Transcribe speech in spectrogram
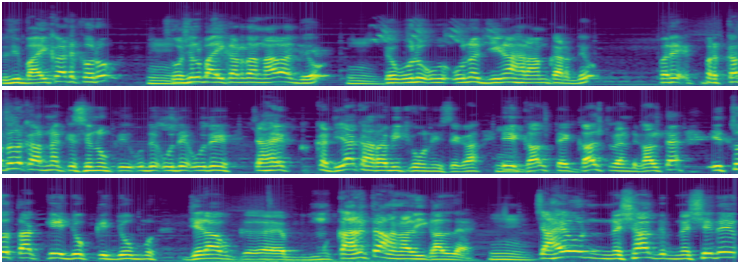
ਤੁਸੀਂ ਬਾਈਕਾਟ ਕਰੋ ਸੋਸ਼ਲ ਬਾਈਕਾਟ ਦਾ ਨਾਰਾ ਦਿਓ ਤੇ ਉਹਨੂੰ ਉਹਨਾਂ ਜੀਣਾ ਹਰਾਮ ਕਰ ਦਿਓ। ਪਰ ਪਰ ਕਤਲ ਕਰਨਾ ਕਿਸੇ ਨੂੰ ਕਿ ਉਹਦੇ ਉਹਦੇ ਉਹਦੇ ਚਾਹੇ ਘਟਿਆ ਕਾਰਾ ਵੀ ਕਿਉਂ ਨਹੀਂ ਸੀਗਾ ਇਹ। ਗਲਤ ਹੈ ਗਲਤ ਟ੍ਰੈਂਡ ਗਲਤ ਹੈ ਇੱਥੋਂ ਤੱਕ ਕਿ ਜੋ ਜੋ ਜਿਹੜਾ ਘਰ ਢਾਣ ਵਾਲੀ ਗੱਲ ਹੈ ਚਾਹੇ ਉਹ ਨਸ਼ਾ ਨਸ਼ੇ ਦੇ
